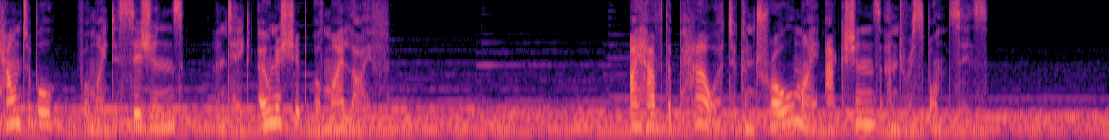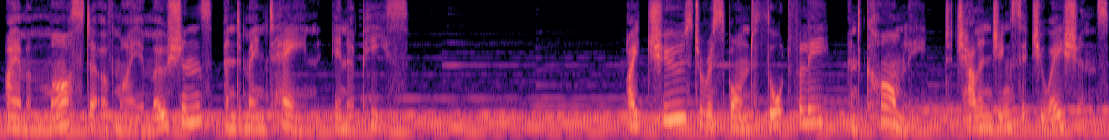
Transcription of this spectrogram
Accountable for my decisions and take ownership of my life. I have the power to control my actions and responses. I am a master of my emotions and maintain inner peace. I choose to respond thoughtfully and calmly to challenging situations.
